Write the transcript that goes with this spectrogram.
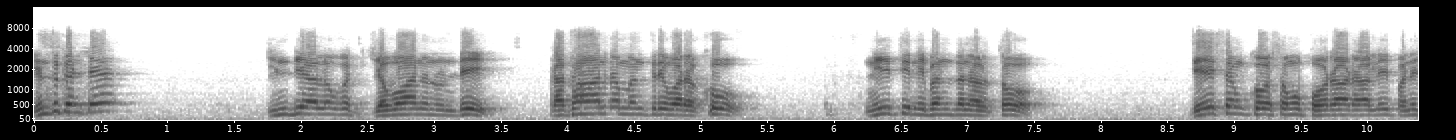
ఎందుకంటే ఇండియాలో ఒక జవాను నుండి ప్రధానమంత్రి వరకు నీతి నిబంధనలతో దేశం కోసము పోరాడాలి పని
